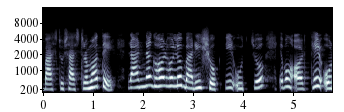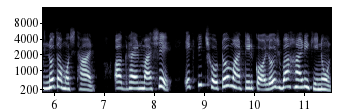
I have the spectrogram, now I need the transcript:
বাস্তুশাস্ত্র মতে রান্নাঘর হলো বাড়ির শক্তির উচ্চ এবং অর্থের অন্যতম স্থান। অগ্রহায়ণ মাসে একটি ছোট মাটির কলস বা হাঁড়ি কিনুন।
